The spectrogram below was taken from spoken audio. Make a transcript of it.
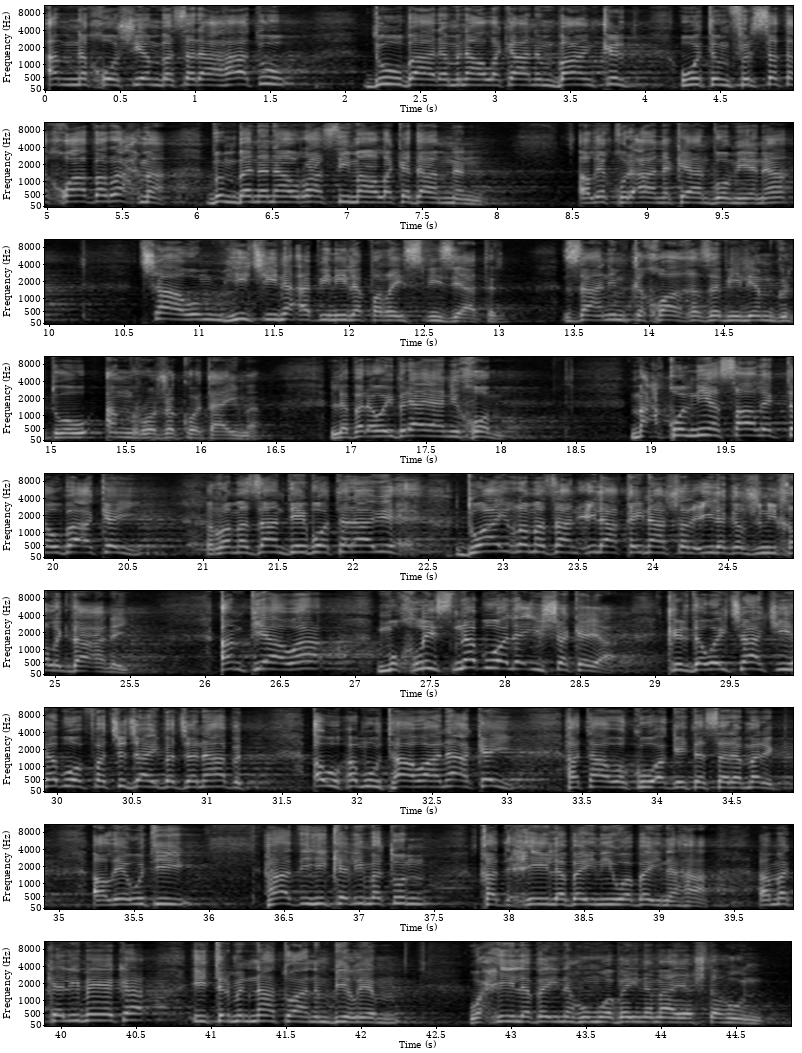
ئەم نەخۆشیەم بەسەرا هات و دووبارە مناڵەکانم بان کرد وتم فرسەتە خوا بە ڕەحمە بم بەنە ناوڕاستی ماڵەکە دامنن. ئەڵێ قورآانەکەیان بۆم هێنا چاوم هیچی نەئەبینی لە پەڕی سپی زیاتر. زانیم کە خوا غەزەبی لێم گرتووە و ئەم ڕۆژە کۆتاییمە. لەبەر ئەوەی برایانی خۆم. معقول نییە ساڵێک تەوبە ئەەکەی. ڕەمەزان دێ بۆ تەراویح. دوای ڕەمەزان عیلاقەی ناشەرعی لەگەڵ ژنی خەڵکدا ئەنەی ئەم پیاوە مخلیس نەبووە لە ئیشەکەیە. کردەوەی چاکی هەبووە فەچ جای بە جەنابت. ئەو هەموو تاوانە ئەەکەی هەتاوەکو ئەگەیتە سەرەمەرگ ئەڵێ هذه كلمة قد حيل بيني وبينها. أما كلميك إيتر من ناتو عن بيليم وحيل بينهم وبين ما يشتهون.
